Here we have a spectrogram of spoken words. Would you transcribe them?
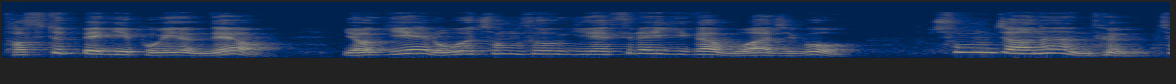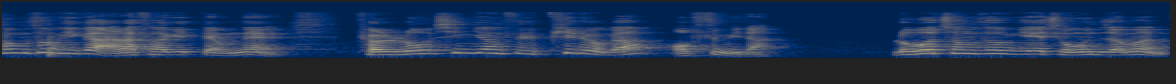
더스트백이 보이는데요. 여기에 로봇 청소기의 쓰레기가 모아지고 충전은 청소기가 알아서 하기 때문에 별로 신경 쓸 필요가 없습니다. 로봇 청소기의 좋은 점은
